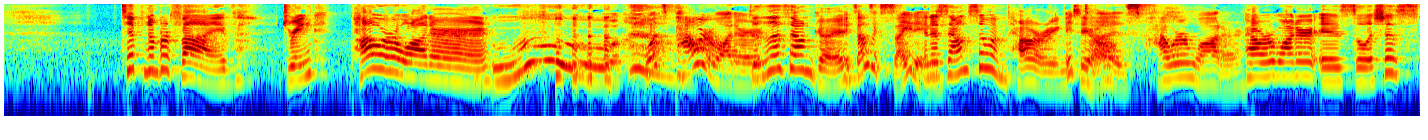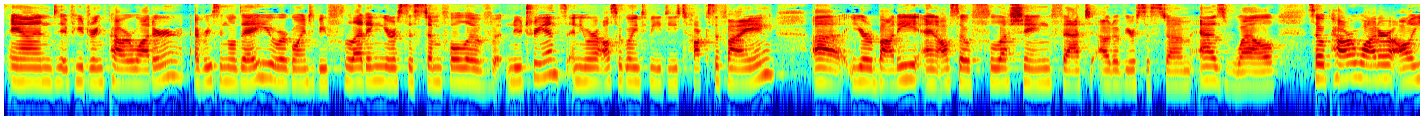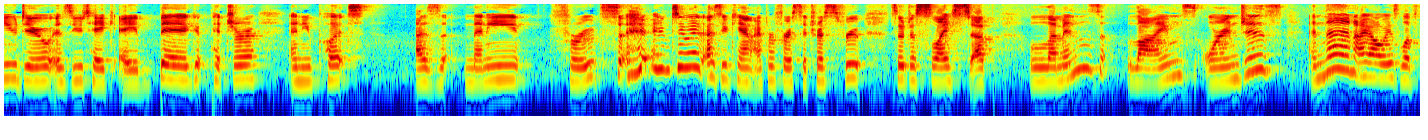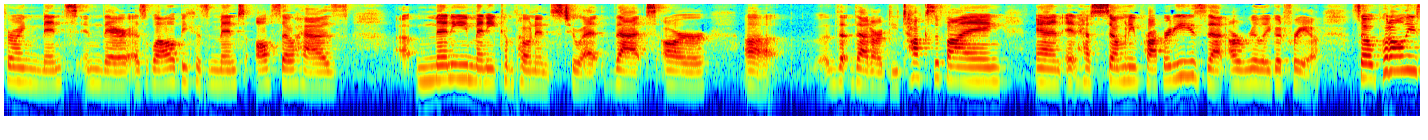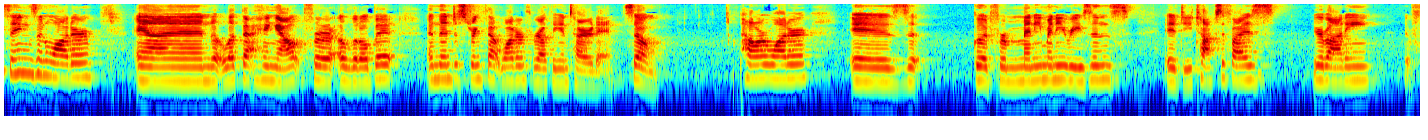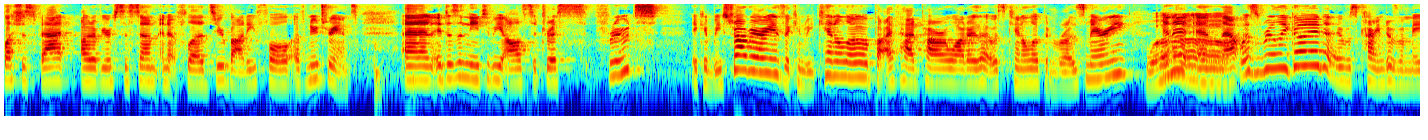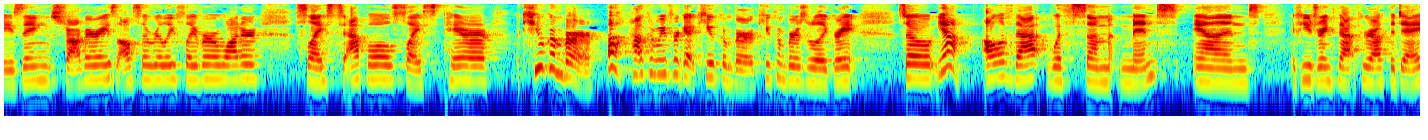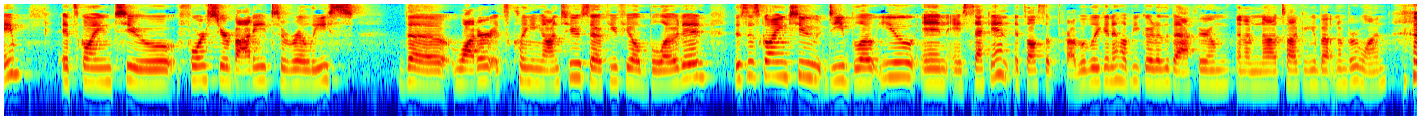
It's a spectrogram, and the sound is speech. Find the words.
Tip number five drink power water. Ooh, what's power water? Doesn't that sound good? It sounds exciting. and it sounds so empowering it too. does. Power water. Power water is delicious, and if you drink power water every single day, you are going to be flooding your system full of nutrients, and you are also going to be detoxifying uh, your body and also flushing fat out of your system as well. So, power water, all you do is you take a big pitcher and you put as many fruits into it as you can. I prefer citrus fruit, so just sliced up lemons, limes, oranges, and then I always love throwing mint in there as well because mint also has uh, many, many components to it that are uh, th- that are detoxifying and it has so many properties that are really good for you. So put all these things in water and let that hang out for a little bit and then just drink that water throughout the entire day. So power water is good for many, many reasons. It detoxifies your body, it flushes fat out of your system, and it floods your body full of nutrients. And it doesn't need to be all citrus fruits. It could be strawberries, it can be cantaloupe. I've had power water that was cantaloupe and rosemary in it, and that was really good. It was kind of amazing. Strawberries also really flavor water. Sliced apple, sliced pear, cucumber. Oh, how could we forget cucumber? Cucumber is really great. So, yeah, all of that with some mint. And if you drink that throughout the day, it's going to force your body to release the water it's clinging onto. So if you feel bloated, this is going to de-bloat you in a second. It's also probably going to help you go to the bathroom, and I'm not talking about number one.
